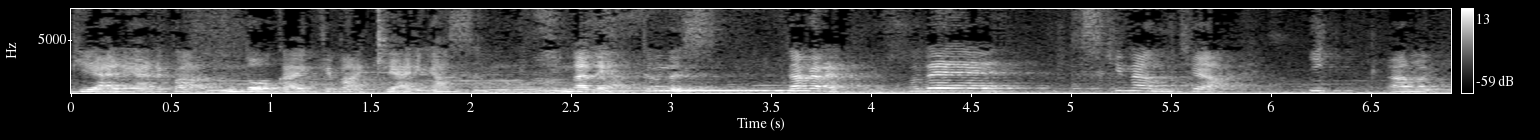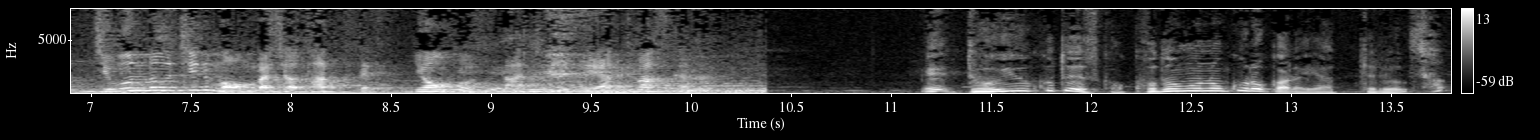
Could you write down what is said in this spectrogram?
木遣りやれば運動会行けば木遣り合戦をみんなでやってるんです。だからそれ好きなうちはいあの自分のうちにも御柱立って4本集めてやってますからえどういうことですか？子供の頃からやってる？そう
